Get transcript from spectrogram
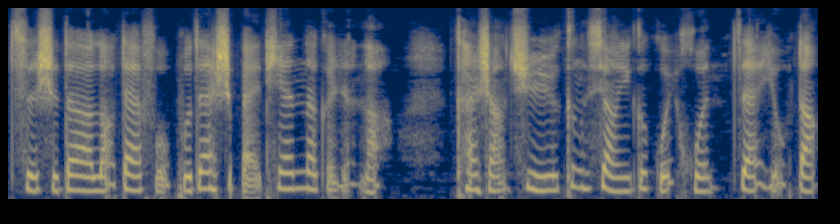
此时的老大夫不再是白天那个人了，看上去更像一个鬼魂在游荡。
